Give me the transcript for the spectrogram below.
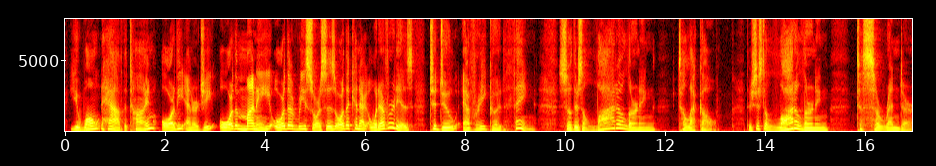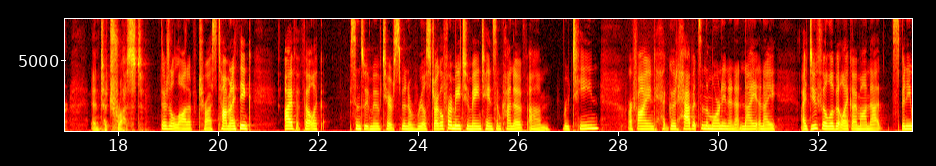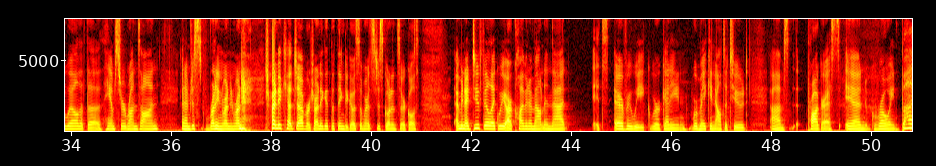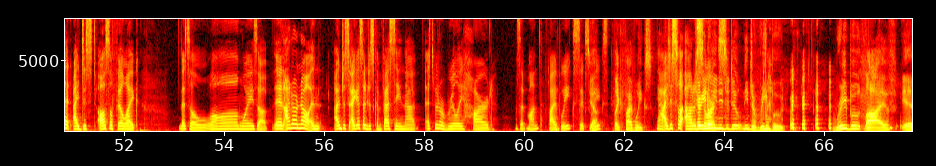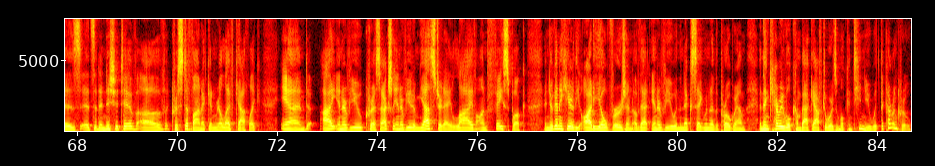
you won't have the time or the energy or the money or the resources or the connect, whatever it is, to do every good thing. So there's a lot of learning to let go. There's just a lot of learning to surrender and to trust. There's a lot of trust, Tom, and I think I've felt like since we've moved here, it's been a real struggle for me to maintain some kind of um, routine or find good habits in the morning and at night. And I, I do feel a little bit like I'm on that spinny wheel that the hamster runs on, and I'm just running, running, running, trying to catch up or trying to get the thing to go somewhere. It's just going in circles. I mean, I do feel like we are climbing a mountain in that it's every week we're getting, we're making altitude um, progress and growing. But I just also feel like that's a long ways up. And I don't know. And I'm just, I guess I'm just confessing that it's been a really hard was it month, five weeks, six yeah, weeks? Like five weeks. Yeah, I just felt out of Kari, sorts. you know what you need to do? need to reboot. reboot Live is it's an initiative of Chris Stefanick and Real Life Catholic. And I interview Chris. I actually interviewed him yesterday live on Facebook. And you're going to hear the audio version of that interview in the next segment of the program. And then Kari will come back afterwards and we'll continue with the Curran crew.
